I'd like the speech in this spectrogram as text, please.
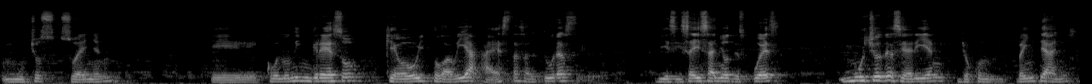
muchos sueñan, eh, con un ingreso que hoy todavía a estas alturas, 16 años después, muchos desearían, yo con 20 años,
